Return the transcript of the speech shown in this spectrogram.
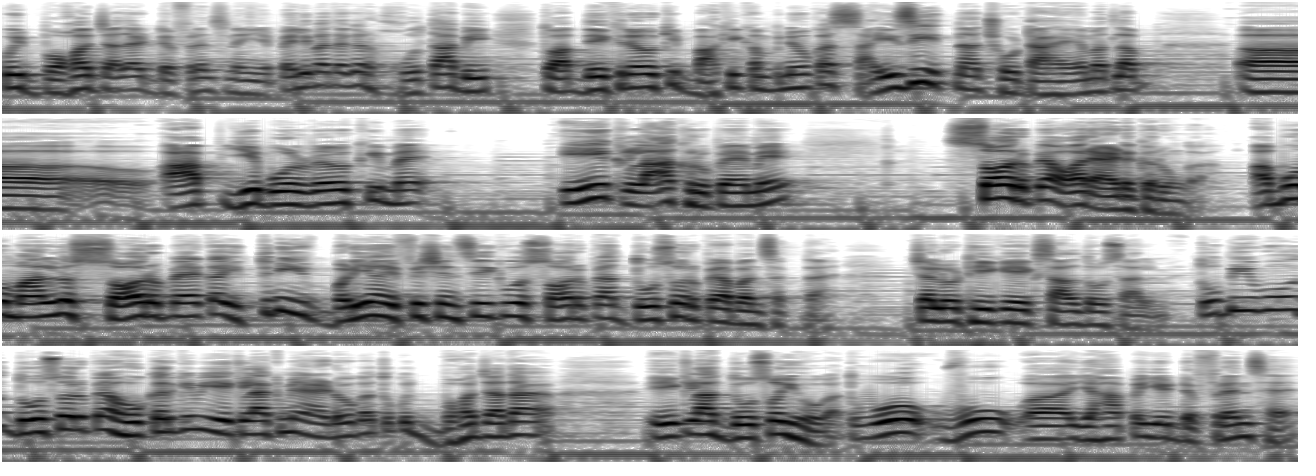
कोई बहुत ज़्यादा डिफरेंस नहीं है। पहली बात, अगर होता भी तो आप देख रहे हो कि बाकी कंपनियों का साइज़ ही इतना छोटा है मतलब आप ये बोल रहे हो कि मैं एक लाख रुपए में सौ रुपया और ऐड करूँगा। अब वो मान लो सौ रुपए का इतनी बढ़िया इफिशियंसी कि वो सौ रुपया, दो सौ रुपया बन सकता है। चलो ठीक है, एक साल, दो साल में। तो भी वो दो सौ रुपया होकर के भी एक लाख में ऐड होगा तो कुछ बहुत ज़्यादा एक लाख, दो सौ ही होगा। तो वो वो यहाँ पे ये डिफरेंस है।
